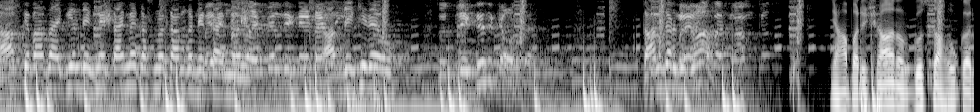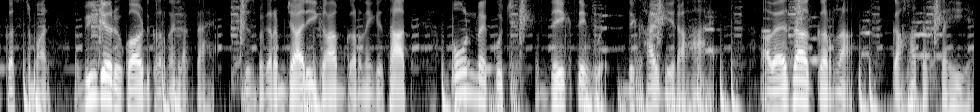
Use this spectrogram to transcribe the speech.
आपके पास आईपीएल देखने का टाइम है कस्टमर काम करने का टाइम नहीं है। आप देख ही रहे हो। तो देखने से क्या होता है? काम कर दो ना। यहाँ परेशान और गुस्सा होकर कस्टमर वीडियो रिकॉर्ड करने लगता है, जिसमें कर्मचारी काम करने के साथ फ़ोन में कुछ देखते हुए दिखाई दे रहा है। अब ऐसा करना कहाँ तक सही है?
